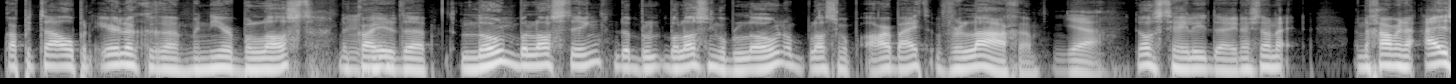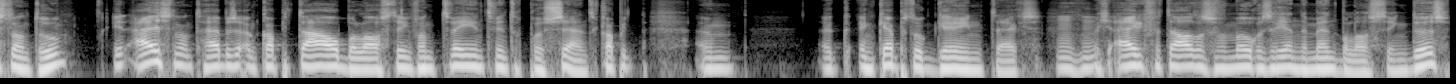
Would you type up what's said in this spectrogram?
kapitaal op een eerlijkere manier belast, dan kan je Mhm. de loonbelasting, de be- belasting op loon, op belasting op arbeid, verlagen. Ja. Dat is het hele idee. En, als je dan, naar- en dan gaan we naar IJsland toe. In IJsland hebben ze een kapitaalbelasting van 22%. Kapi een, een- een capital gain tax. Mhm. Wat je eigenlijk vertaalt als een vermogensrendementbelasting. Dus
